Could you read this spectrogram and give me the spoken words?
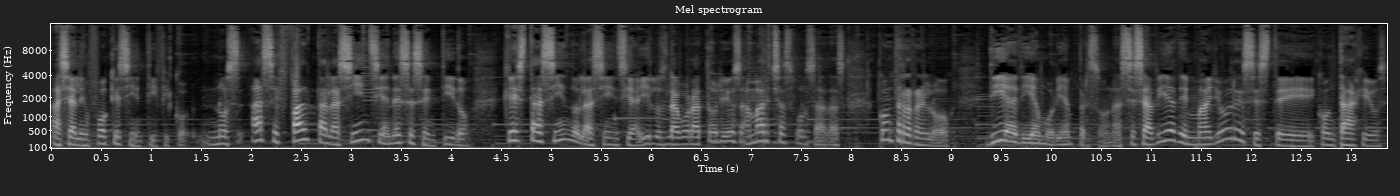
hacia el enfoque científico. Nos hace falta la ciencia en ese sentido. ¿Qué está haciendo la ciencia? Y los laboratorios a marchas forzadas, contrarreloj, día a día morían personas. Se sabía de mayores este, contagios.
